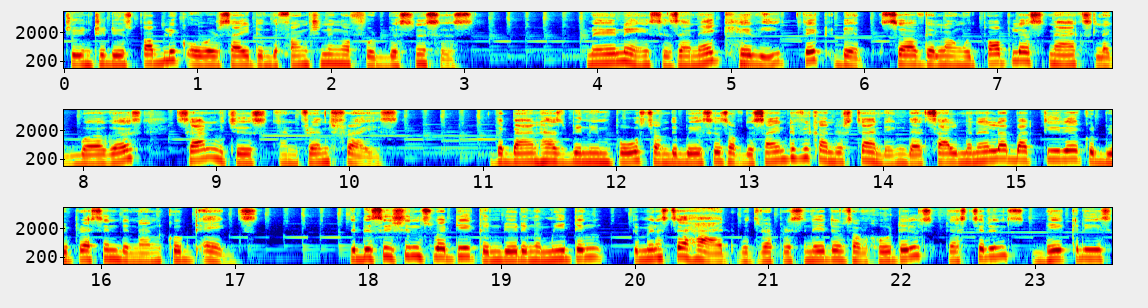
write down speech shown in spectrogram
to introduce public oversight in the functioning of food businesses. Mayonnaise is an egg heavy, thick dip served along with popular snacks like burgers, sandwiches, and french fries. The ban has been imposed on the basis of the scientific understanding that salmonella bacteria could be present in uncooked eggs. The decisions were taken during a meeting the minister had with representatives of hotels, restaurants, bakeries,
